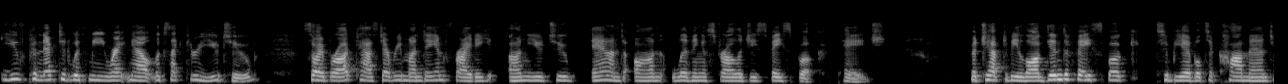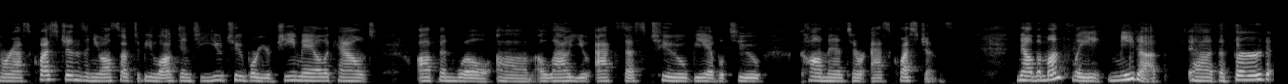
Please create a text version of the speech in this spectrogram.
you've connected with me right now, it looks like through YouTube. So I broadcast every Monday and Friday on YouTube and on Living Astrology's Facebook page. But you have to be logged into Facebook to be able to comment or ask questions. And you also have to be logged into YouTube or your Gmail account often will um, allow you access to be able to comment or ask questions. Now, the monthly meetup, uh, the third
